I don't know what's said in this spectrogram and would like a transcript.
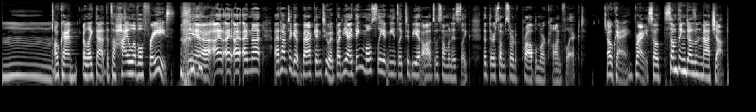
Mm, okay, I like that. That's a high level phrase. yeah, I, I, I, I'm not. I'd have to get back into it, but yeah, I think mostly it means like to be at odds with someone is like that there's some sort of problem or conflict. okay, right. So something doesn't match up.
